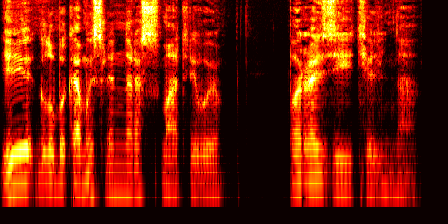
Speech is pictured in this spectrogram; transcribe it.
и глубокомысленно рассматриваю. Поразительно.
